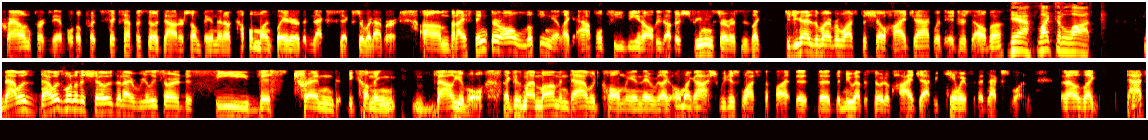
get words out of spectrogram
Crown, for example, they'll put six episodes out or something, and then a couple months later, the next six or whatever. Um, but I think they're all looking at like Apple TV and all these other streaming services. Like, did you guys ever watch the show Hijack with Idris Elba? Yeah, liked it a lot. That was that was one of the shows that I really started to see this trend becoming valuable. Like, because my mom and dad would call me and they were like, "Oh my gosh, we just watched the fi- the the, the new episode of Hijack. We can't wait for the next one." And I was like, "That's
